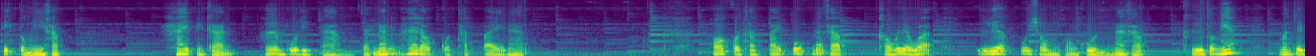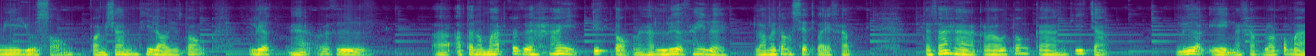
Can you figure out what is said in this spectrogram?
ติ๊กตรงนี้ครับ ให้เป็นการเพิ่มผู้ติดตาม จากนั้นให้เรากดถัดไปนะฮะ พอกดถัดไปปุ๊บนะครับ เขาก็จะว่าเลือกผู้ชมของคุณนะครับ คือตรงเนี้ยมันจะมีอยู่ 2 ฟังก์ชันที่เราจะต้องเลือกนะฮะก็คืออัตโนมัติก็คือให้ TikTok นะครับเลือกให้เลย เราไม่ต้องเซตอะไรครับ แต่ถ้าหากเราต้องการที่จะเลือกเองนะครับ เราก็มา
